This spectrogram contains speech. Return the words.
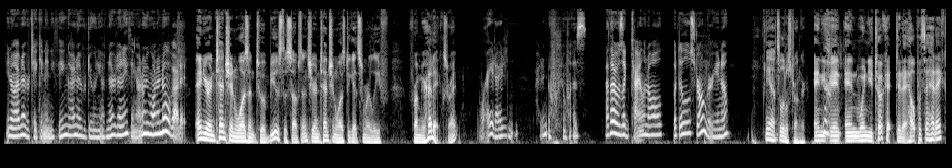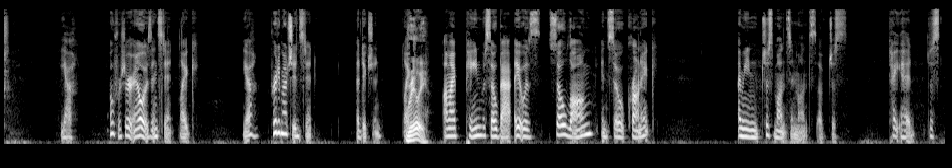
You know, I've never taken anything. I never do any. I've never done anything. I don't even want to know about it. And your intention wasn't to abuse the substance. Your intention was to get some relief from your headaches, right? Right? I didn't. I didn't know what it was. I thought it was like Tylenol, but a little stronger. You know? Yeah, it's a little stronger. And, you, and and when you took it, did it help with the headaches? Yeah. Oh, for sure. And oh, it was instant. Like, yeah, pretty much instant addiction. Like, really? uh, my pain was so bad. It was so long and so chronic. I mean, just months and months of just tight head, just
